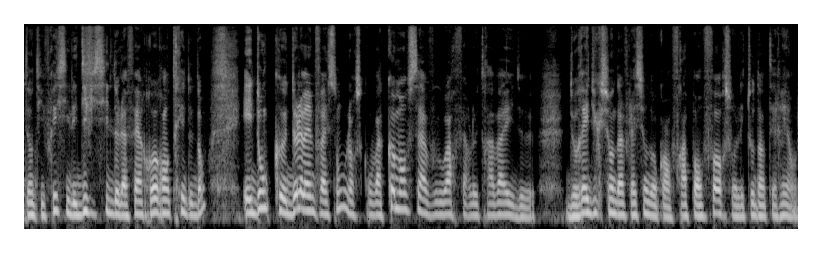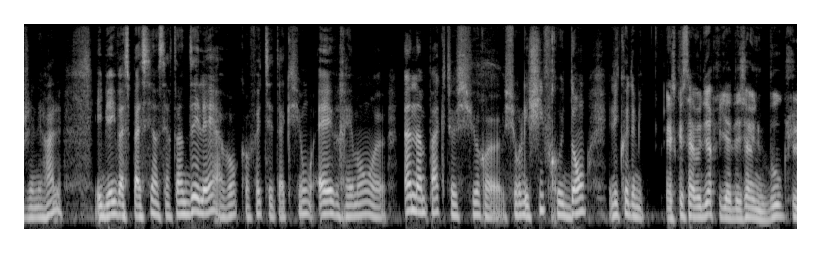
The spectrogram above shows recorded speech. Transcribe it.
dentifrice, il est difficile de la faire re-rentrer dedans. Et donc euh, de la même façon, lorsqu'on va commencer à vouloir faire le travail de, de réduction d'inflation, donc en frappant fort sur les taux d'intérêt en général, eh bien il va se passer un certain délai avant qu'en fait cette action ait vraiment euh, un impact sur, sur les chiffres dans l'économie. Est-ce que ça veut dire qu'il y a déjà une boucle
